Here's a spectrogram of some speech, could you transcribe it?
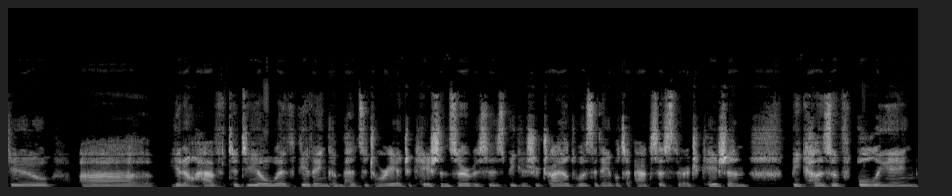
to, uh, you know, have to deal with giving compensatory education services because your child wasn't able to access their education because of bullying,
